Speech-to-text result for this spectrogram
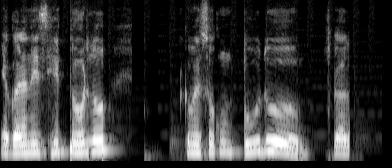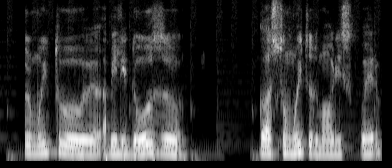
E agora nesse retorno começou com tudo, jogador muito habilidoso, gosto muito do Maurício Coelho,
